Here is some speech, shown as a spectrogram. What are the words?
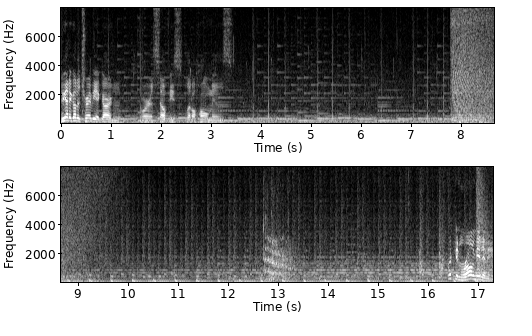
we gotta go to Trabia Garden, where Selphie's little home is. Freaking wrong enemies.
